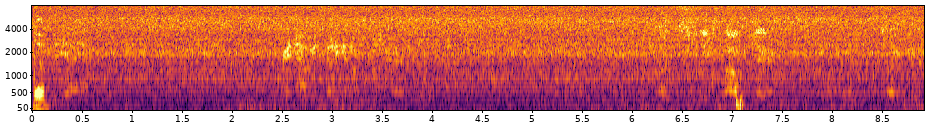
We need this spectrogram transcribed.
Yeah. Absolutely, yeah, yeah. Right now, he's gotta get up from under it. It's, it's well clear. It's right here.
